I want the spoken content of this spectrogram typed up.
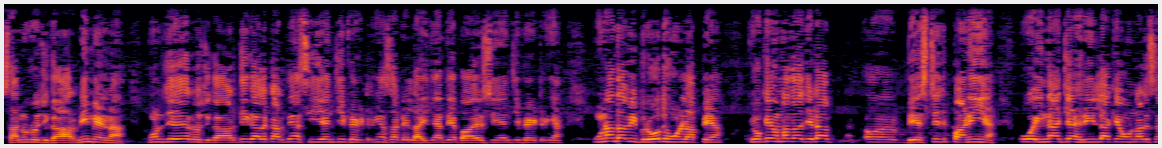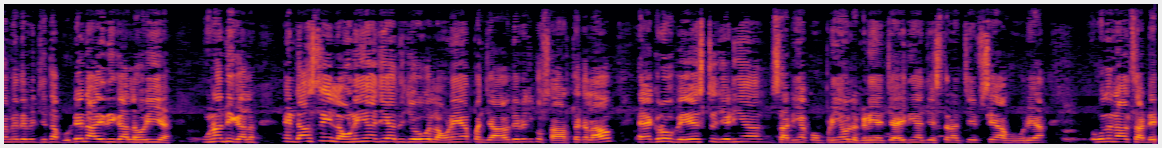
ਸਾਨੂੰ ਰੋਜ਼ਗਾਰ ਨਹੀਂ ਮਿਲਣਾ। ਹੁਣ ਜੇ ਰੋਜ਼ਗਾਰ ਦੀ ਗੱਲ ਕਰਦੇ ਆ, ਸੀਐਨਜੀ ਫੈਕਟਰੀਆਂ ਸਾਡੇ ਲਾਈ ਜਾਂਦੇ ਆ ਬਾਇਓ ਸੀਐਨਜੀ ਫੈਕਟਰੀਆਂ, ਉਹਨਾਂ ਦਾ ਵੀ ਵਿਰੋਧ ਹੋਣ ਲੱਗ ਪਿਆ, ਕਿਉਂਕਿ ਉਹਨਾਂ ਦਾ ਜਿਹੜਾ ਵੇਸਟੇਜ ਪਾਣੀ ਆ, ਉਹ ਇੰਨਾ ਜ਼ਹਿਰੀਲਾ ਕਿ ਆਉਣ ਵਾਲੇ ਸਮੇਂ ਦੇ ਵਿੱਚ ਜਿੱਦਾਂ ਬੁੱਢੇ ਨਾਲੀ ਦੀ ਗੱਲ ਹੋਈ ਆ, ਉਹਨਾਂ ਦੀ ਗੱਲ ਇੰਡਸਟਰੀ ਲਾਉਣੀ ਆ ਜੇ ਉਦਯੋਗ ਲਾਉਣੇ ਆ, ਪੰਜਾਬ ਦੇ ਵਿੱਚ ਕੋਈ ਸਾਰਥਕ ਲਾਓ ਐਗਰੋ ਵੇਸਟ ਜਿਹੜੀਆਂ ਸਾਡੀਆਂ ਕੰਪਨੀਆਂ, ਉਹ ਲੱਗਣੀਆਂ ਚਾਹੀਦੀਆਂ, ਜਿਸ ਤਰ੍ਹਾਂ ਚਿਪਸ ਆ ਹੋ ਰਿਹਾ ਉਹਦੇ ਨਾਲ ਸਾਡੇ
